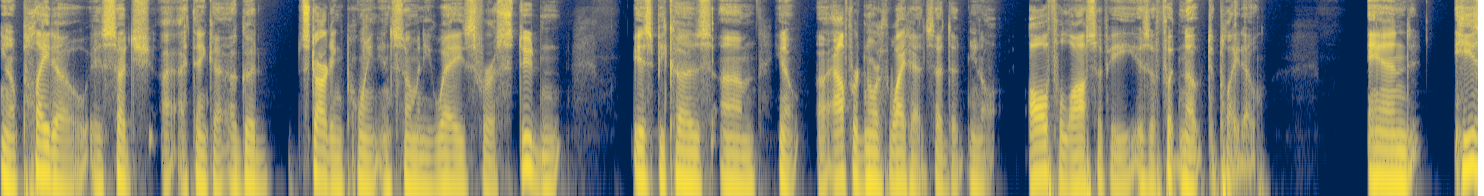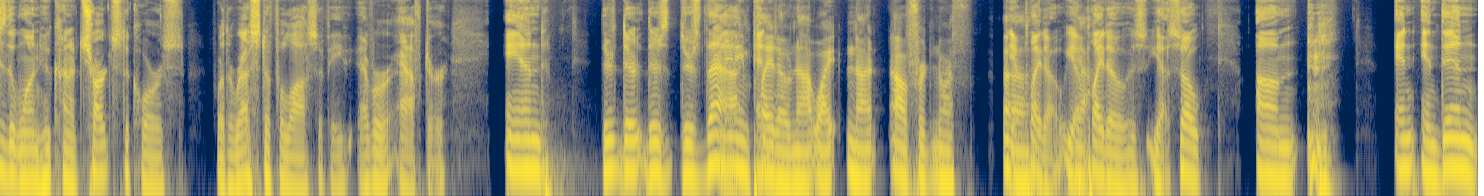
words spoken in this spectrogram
you know plato is such i, I think a, a good starting point in so many ways for a student is because um, you know uh, Alfred North Whitehead said that you know all philosophy is a footnote to Plato, and he's the one who kind of charts the course for the rest of philosophy ever after, and there, there there's there's that Meaning And- Plato, not White, not Alfred North. Yeah, uh, Plato. Yeah, yeah. Plato is yeah. So, um, and and then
